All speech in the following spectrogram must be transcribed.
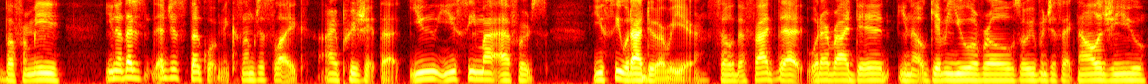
But for me you know that just that just stuck with me because I'm just like I appreciate that you you see my efforts, you see what I do every year. So the fact that whatever I did, you know, giving you a rose or even just acknowledging you,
